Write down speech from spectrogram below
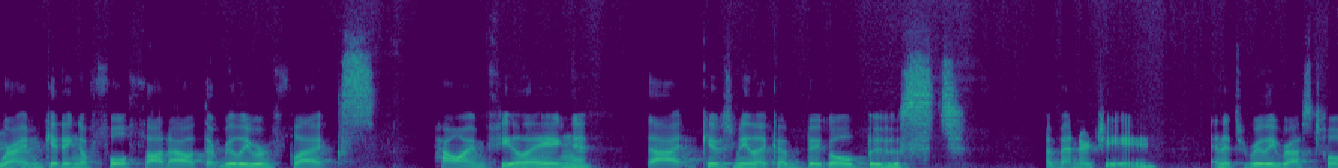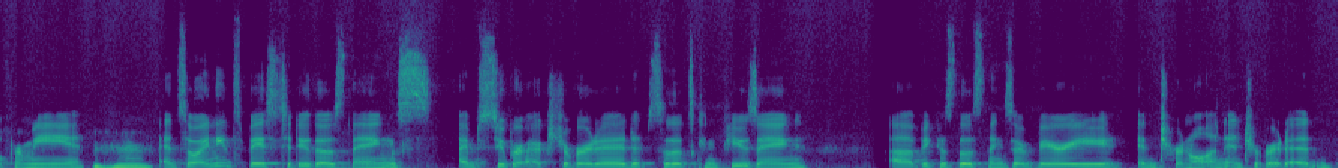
where I'm getting a full thought out that really reflects how I'm feeling, that gives me like a big old boost of energy. And it's really restful for me. And so I need space to do those things. I'm super extroverted, so that's confusing uh, because those things are very internal and introverted.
